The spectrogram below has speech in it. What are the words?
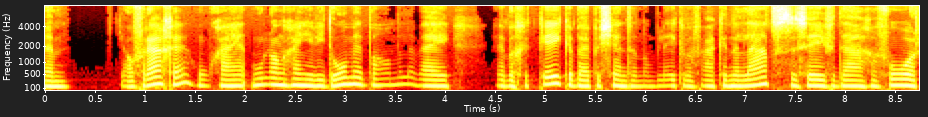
Um, jouw vraag, hè? Hoe, ga je, hoe lang gaan jullie door met behandelen? Wij hebben gekeken bij patiënten, dan bleken we vaak in de laatste zeven dagen voor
